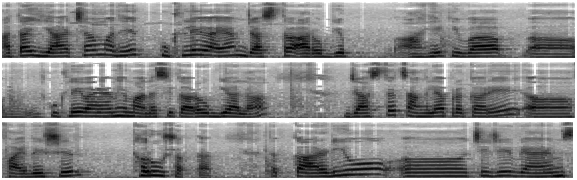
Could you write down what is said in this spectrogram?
आता याच्यामध्ये कुठले व्यायाम जास्त आरोग्य आहे किंवा कुठले व्यायाम हे मानसिक आरोग्याला जास्त चांगल्या प्रकारे फायदेशीर ठरू शकतात? तर कार्डिओ चे जे व्यायाम्स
